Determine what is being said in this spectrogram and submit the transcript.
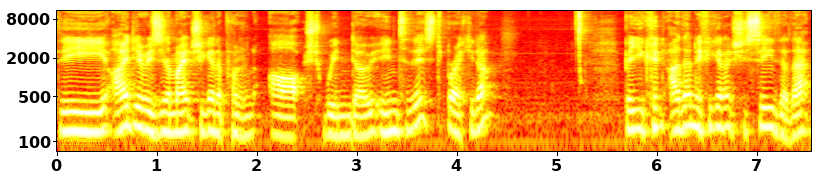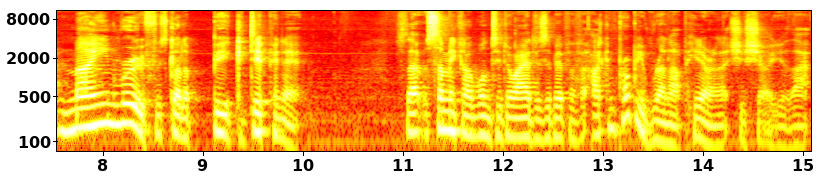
The idea is I'm actually going to put an arched window into this to break it up. But you can, I don't know if you can actually see that, that main roof has got a big dip in it. So that was something I wanted to add as a bit of a, I can probably run up here and actually show you that.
